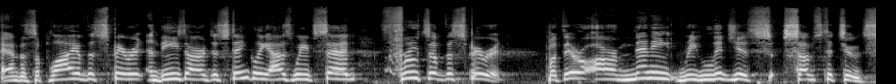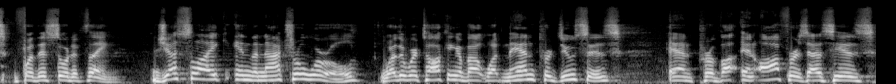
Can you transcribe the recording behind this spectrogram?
and the supply of the Spirit, and these are distinctly, as we've said, fruits of the Spirit. But there are many religious substitutes for this sort of thing. Just like in the natural world, whether we're talking about what man produces and, provi- and offers as his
